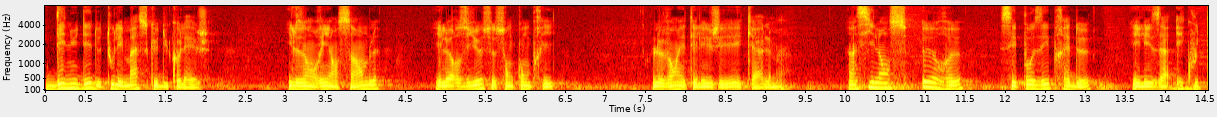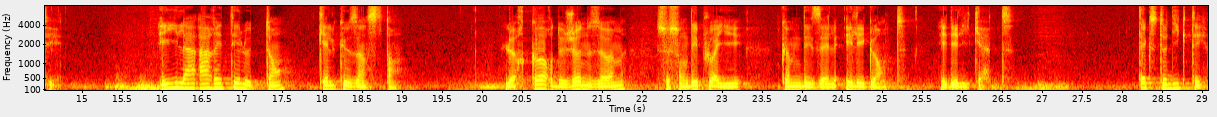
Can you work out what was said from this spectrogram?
dénudé de tous les masques du collège. Ils ont ri ensemble, et leurs yeux se sont compris. Le vent était léger et calme. Un silence heureux s'est posé près d'eux et les a écoutés. Et il a arrêté le temps quelques instants. Leurs corps de jeunes hommes se sont déployés comme des ailes élégantes et délicates. Texte dicté.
